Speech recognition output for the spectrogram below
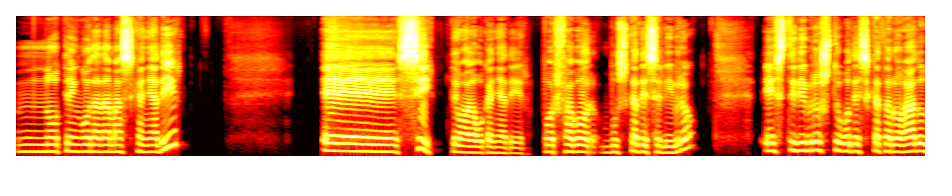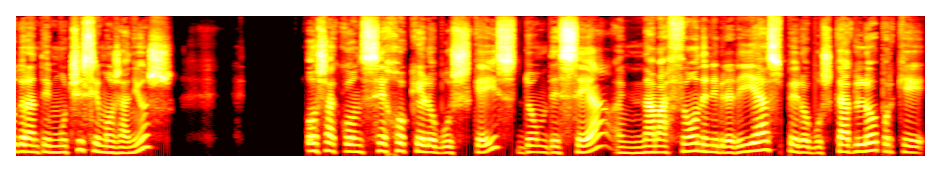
No tengo nada más que añadir. Eh, sí, tengo algo que añadir. Por favor, buscad ese libro. Este libro estuvo descatalogado durante muchísimos años. Os aconsejo que lo busquéis donde sea, en Amazon, en librerías, pero buscadlo porque,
